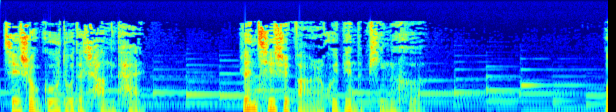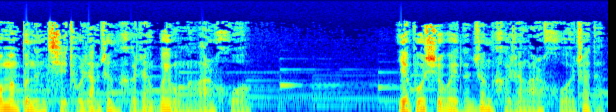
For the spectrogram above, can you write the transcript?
接受孤独的常态，人其实反而会变得平和。我们不能企图让任何人为我们而活，也不是为了任何人而活着的，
